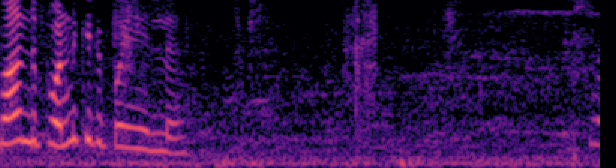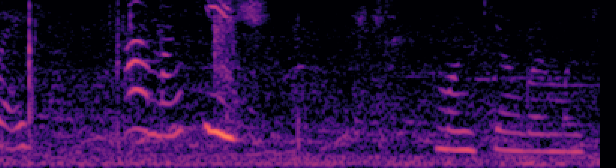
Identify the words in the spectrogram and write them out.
வா அந்த பொண்ணுகிட்ட போய் நில்லு. Wait. Ah. மங்கி அங்க ஒரு மங்கி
